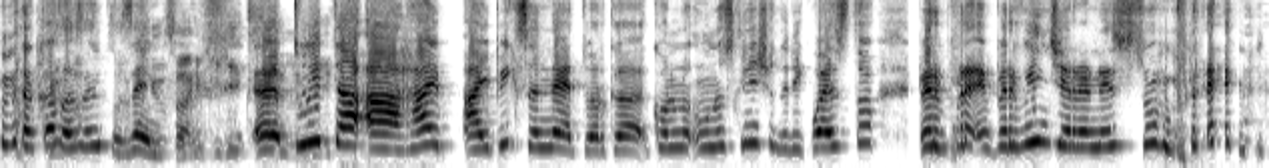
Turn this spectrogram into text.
una cosa senza senso. Eh, twitta a iPixel Network con uno screenshot di questo per, per vincere nessun premio.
